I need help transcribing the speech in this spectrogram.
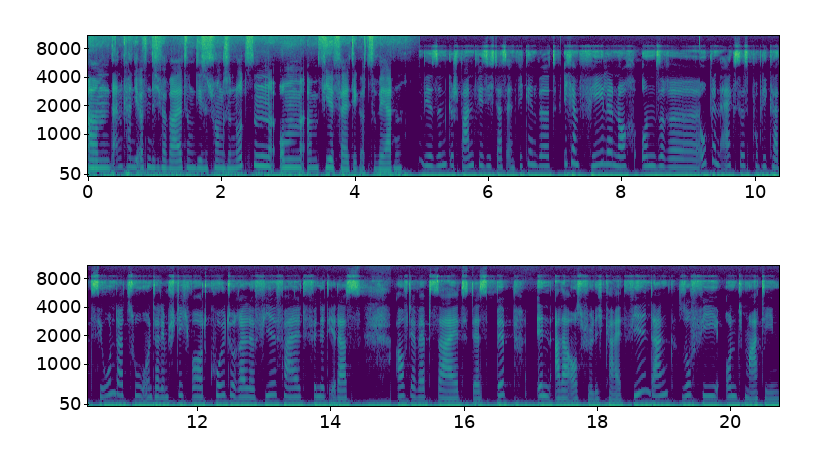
ähm, dann kann die öffentliche Verwaltung diese Chance nutzen, um ähm, vielfältiger zu werden. Wir sind gespannt, wie sich das entwickeln wird. Ich empfehle noch unsere Open Access Publikation dazu. Unter dem Stichwort kulturelle Vielfalt findet ihr das auf der Website des BIP in aller Ausführlichkeit. Vielen Dank, Sophie und Martin.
